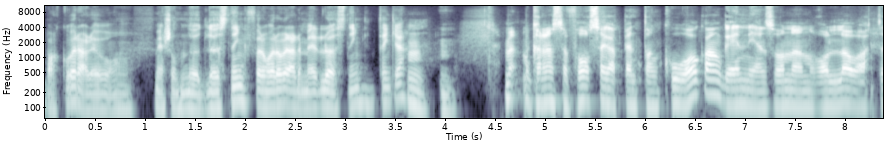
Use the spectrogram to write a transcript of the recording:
bakover er det jo mer sånn nødløsning. Forover er det mer løsning, tenker jeg. Men, men kan en se for seg at Bentancourt òg kan gå inn i en sånn en rolle, og at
